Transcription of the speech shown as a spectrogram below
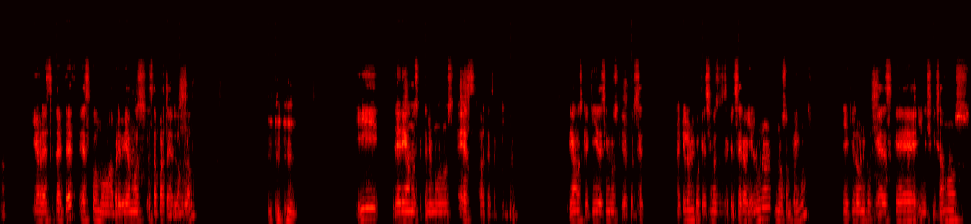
¿no? Y ahora este type def es como abreviamos esta parte del long long. y digamos que tenemos estas partes de aquí, ¿no? Digamos que aquí decimos que pues, Aquí lo único que decimos es que el 0 y el 1 no son primos. Y aquí lo único que es que inicializamos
